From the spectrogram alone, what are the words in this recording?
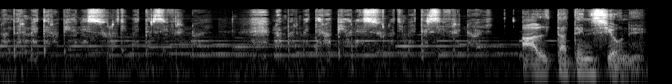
Non permetterò più a nessuno di mettersi fra noi. Non permetterò più a nessuno di mettersi fra noi. Alta tensione.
